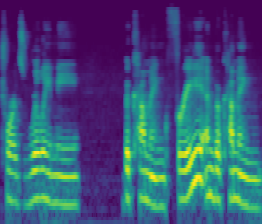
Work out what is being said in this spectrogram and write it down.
towards really me becoming free and becoming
